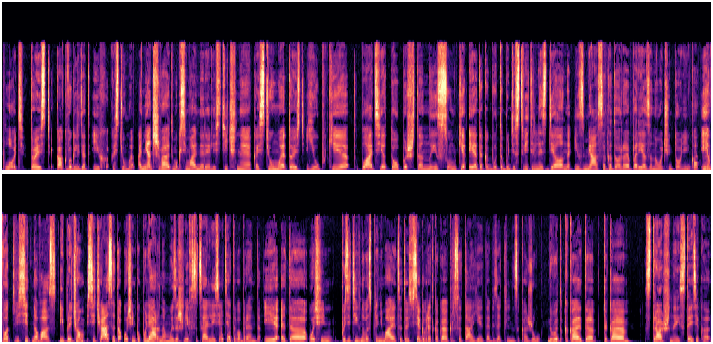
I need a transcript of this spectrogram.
плоть. То есть, как выглядят их костюмы. Они отшивают максимально реалистичные костюмы, то есть юбки, платья, топы, штаны, сумки. И это как будто бы действительно сделано из мяса, которое порезано очень тоненько, и вот висит на вас. И причем сейчас это очень популярно. Мы зашли в социальные сети этого бренда, и это очень позитивно воспринимается. То есть все говорят, какая красота, я это обязательно закажу. Ну вот какая-то такая страшная эстетика,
